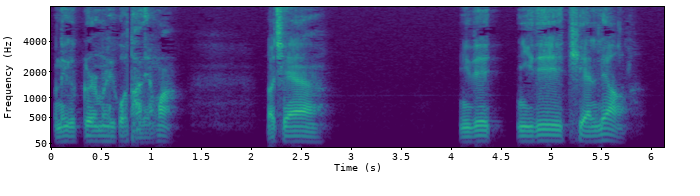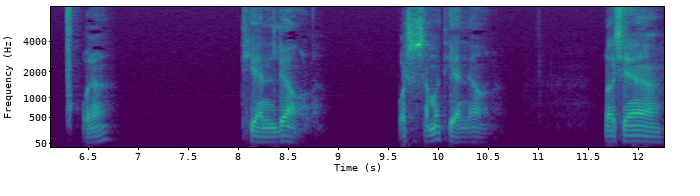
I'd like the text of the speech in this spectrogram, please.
我那个哥们儿给我打电话：“老钱，你的你的天亮了。”我说：“天亮了。”我说：“什么天亮了？”老钱，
